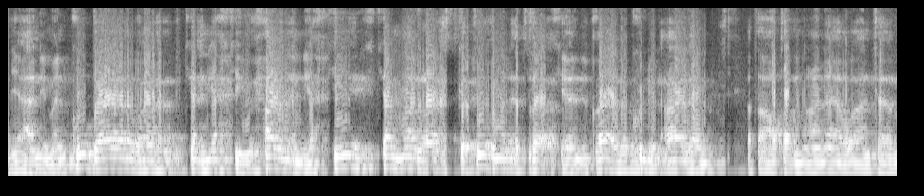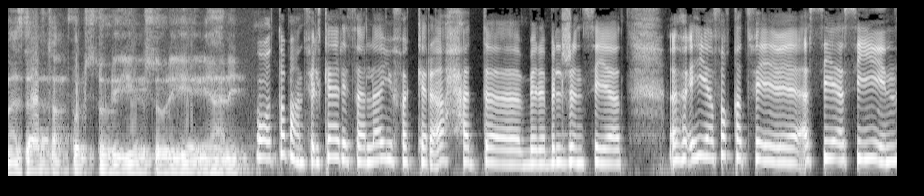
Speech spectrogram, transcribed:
يعني منكوبة وكان يحكي يحاول أن يحكي. كم مرة أسكتوهم الأتراك يعني قالوا كل العالم تتعاطى معنا وأنت ما زال تقول سوريين سوريين يعني. وطبعا في الكارثة لا يفكر أحد بالجنسيات. هي فقط في السياسيين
